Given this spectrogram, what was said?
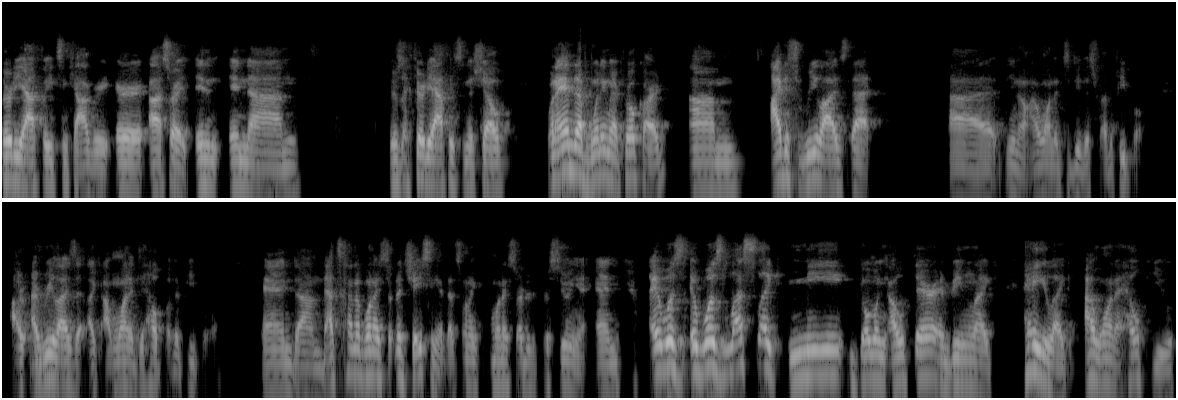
30 athletes in Calgary, or uh, sorry, in in um, there's like 30 athletes in the show. When I ended up winning my pro card, um, I just realized that, uh, you know, I wanted to do this for other people. I, I Mm-hmm. realized that like I wanted to help other people, and um, that's kind of when I started chasing it. That's when I when I started pursuing it, and it was it was less like me going out there and being like, hey, like I want to help you,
